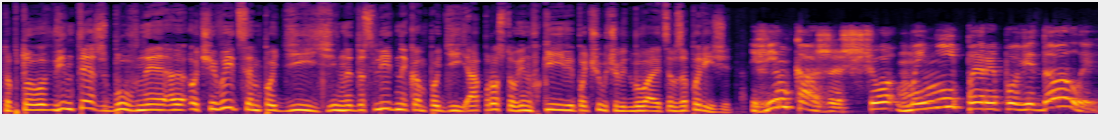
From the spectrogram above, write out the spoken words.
Тобто він теж був не е, очевидцем подій, не дослідником подій, а просто він в Києві почув, що відбувається в Запоріжжі. Він каже, що мені переповідали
